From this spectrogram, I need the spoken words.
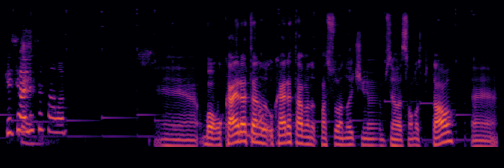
Porque você olha e você fala. É, bom, o Kyra, tá, o Kyra tava, passou a noite em observação no hospital. É,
